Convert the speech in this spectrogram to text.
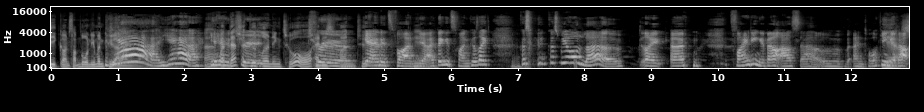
ดิกก่อนสำนวนนี้มันคืออะไร Yeah, yeah, Uh, yeah. but that's true. a good learning tool and it's True. fun too Yeah, and it's fun. Yeah, Yeah. I think it's fun because like because because we all love like um, finding about ourselves and talking Yes. about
